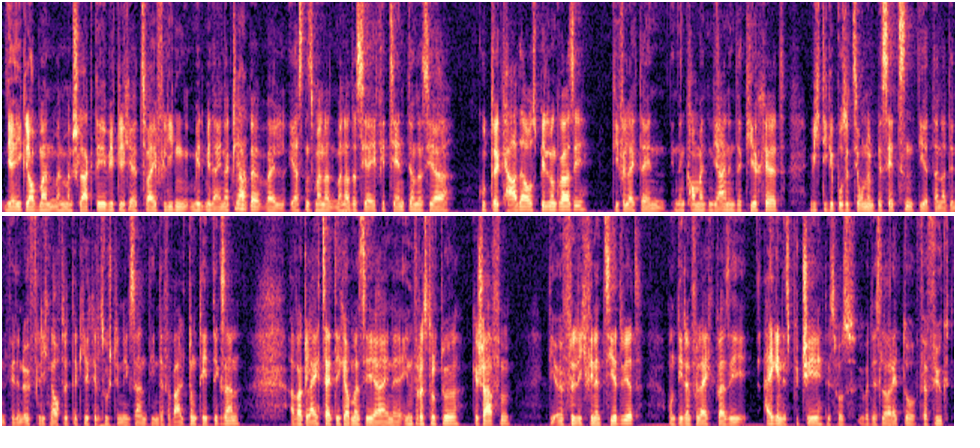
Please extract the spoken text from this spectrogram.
Ja, ich glaube, man, man, man schlagt eh wirklich äh, zwei Fliegen mit, mit einer Klappe, ja. weil erstens, man, hat, man hat eine sehr effiziente und eine sehr gute Kaderausbildung quasi, die vielleicht in, in den kommenden Jahren in der Kirche wichtige Positionen besetzen, die dann für den öffentlichen Auftritt der Kirche zuständig sind, die in der Verwaltung tätig sind. Aber gleichzeitig hat man sich eine Infrastruktur geschaffen, die öffentlich finanziert wird und die dann vielleicht quasi eigenes Budget, das was über das Loretto verfügt,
